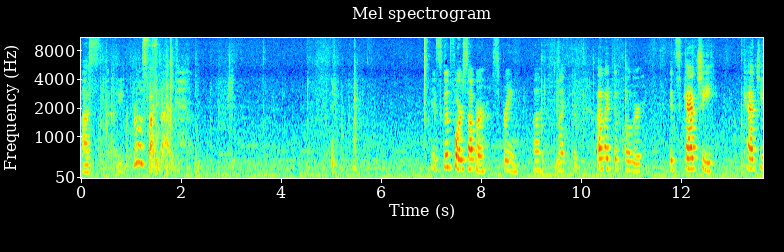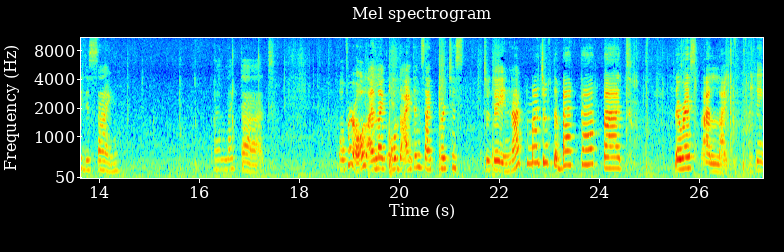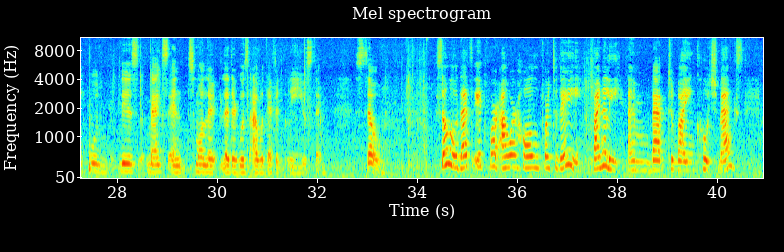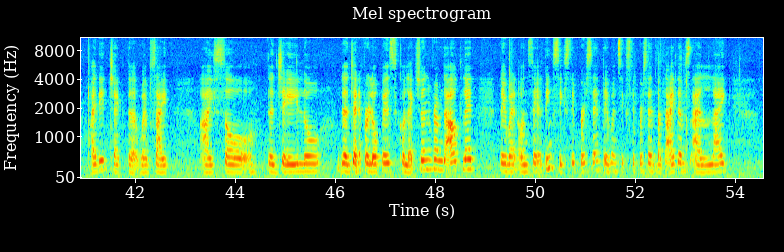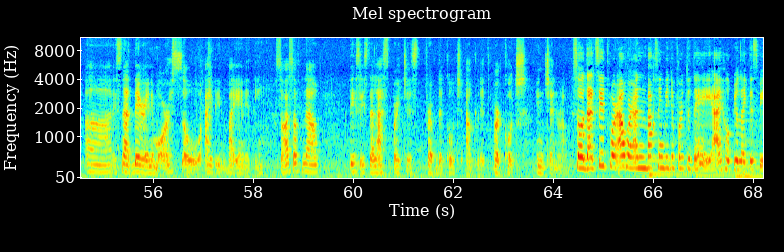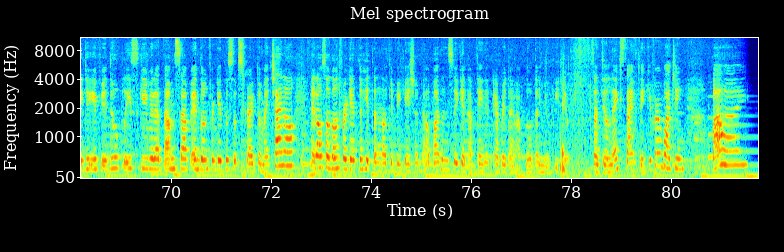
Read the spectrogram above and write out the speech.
as a crossbody bag. It's good for summer, spring. I like the I like the color. It's catchy, catchy design. I like that. Overall, I like all the items I purchased today. Not much of the backpack, but the rest I like. I think would these bags and small leather goods I would definitely use them so So that's it for our haul for today. Finally, I'm back to buying Coach bags. I did check the website. I saw the J Lo, the Jennifer Lopez collection from the outlet. They went on sale, I think 60%. They went 60%, but the items I like, uh, it's not there anymore. So I didn't buy anything. So as of now, this is the last purchase from the Coach outlet or Coach in general. So that's it for our unboxing video for today. I hope you like this video. If you do, please give it a thumbs up and don't forget to subscribe to my channel. And also don't forget to hit the notification bell button so you get updated every time I upload a new video. So until next time, thank you for watching. Bye!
